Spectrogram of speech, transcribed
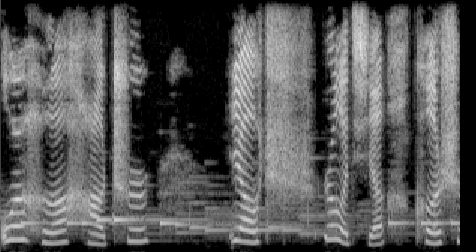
温和好吃又热情，可是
